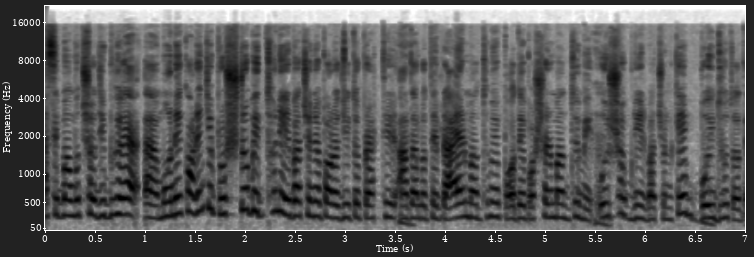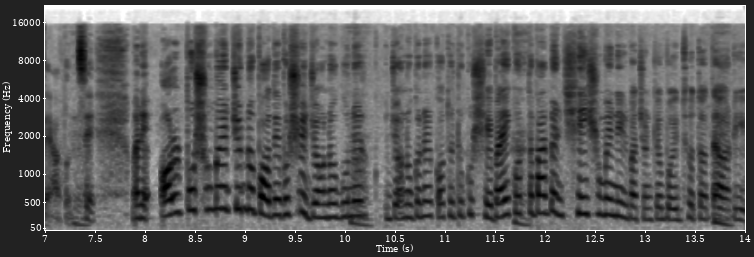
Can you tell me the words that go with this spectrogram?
আসিফ মাহমুদ সজীব আহ, মনে করেন যে প্রশ্নবিদ্ধ নির্বাচনে পরাজিত প্রার্থীর আদালতের রায়ের মাধ্যমে পদে বসার মাধ্যমে ওইসব নির্বাচনকে বৈধতা দেওয়া হচ্ছে। মানে অল্প সময়ের জন্য পদে বসে জনগণের জনগণের কতটুকু সেবাই করতে পারবেন সেই সময় নির্বাচনকে বৈধতা দেওয়ারই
